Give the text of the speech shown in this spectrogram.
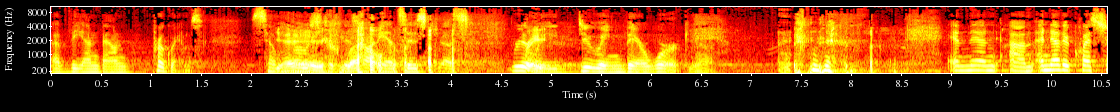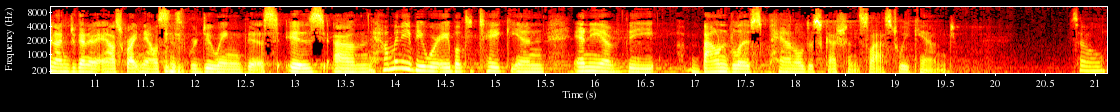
of the Unbound programs? So Yay. most of this wow. audience is just really Great. doing their work. Yeah. And then um, another question I'm going to ask right now, since mm-hmm. we're doing this, is um, how many of you were able to take in any of the Boundless panel discussions last weekend? So,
